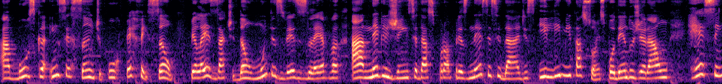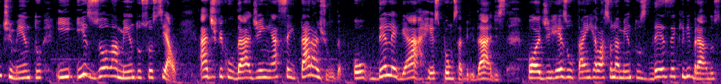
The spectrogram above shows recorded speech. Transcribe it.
A busca incessante por perfeição, pela exatidão, muitas vezes leva à negligência das próprias necessidades e limitações, podendo gerar um ressentimento e isolamento social a dificuldade em aceitar ajuda ou delegar responsabilidades pode resultar em relacionamentos desequilibrados,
